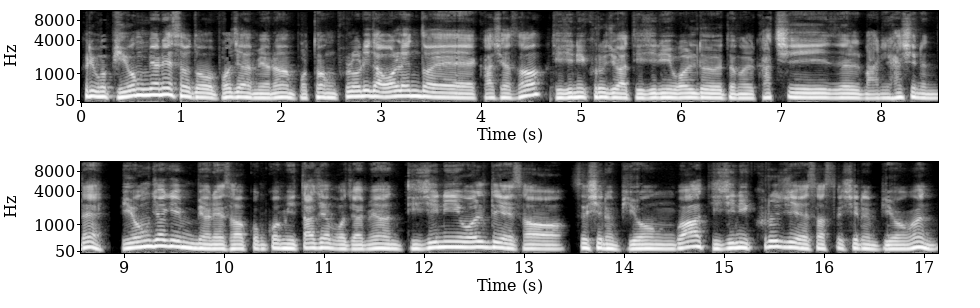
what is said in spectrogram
그리고 비용 면에서도 보자면은 보통 플로리다 올랜도에 가셔서 디즈니 크루즈와 디즈니 월드 등을 같이들 많이 하시는데 비용적인 면에서 꼼꼼히 따져보자면 디즈니 월드에서 쓰시는 비용과 디즈니 크루즈에서 쓰시는 비용은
